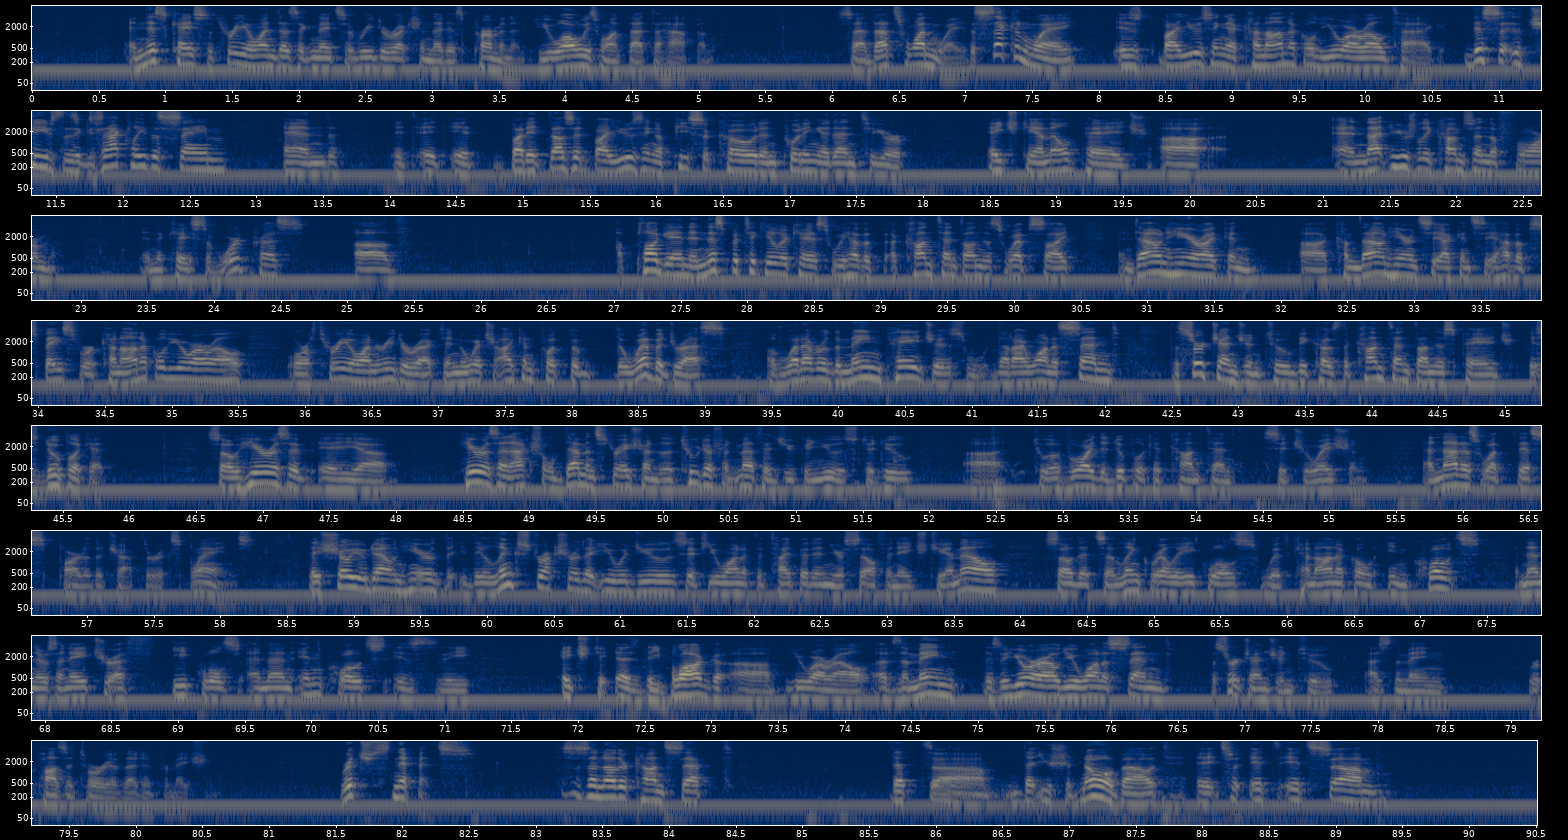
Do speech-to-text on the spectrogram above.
In this case, the 301 designates a redirection that is permanent. You always want that to happen. So that's one way. The second way is by using a canonical URL tag. This achieves exactly the same end, it, it, it, but it does it by using a piece of code and putting it into your HTML page. Uh, and that usually comes in the form, in the case of WordPress, of a plugin. In this particular case, we have a, a content on this website. And down here, I can uh, come down here and see, I can see I have a space for a canonical URL or 301 redirect in which I can put the, the web address of whatever the main page is that I want to send the search engine to because the content on this page is duplicate. So here is a, a uh, here is an actual demonstration of the two different methods you can use to do uh, to avoid the duplicate content situation. And that is what this part of the chapter explains. They show you down here the, the link structure that you would use if you wanted to type it in yourself in HTML. So that's a link really equals with canonical in quotes, and then there's an href equals, and then in quotes is the HT, as the blog uh, URL as the main is a URL you want to send the search engine to as the main repository of that information. Rich snippets. This is another concept that uh, that you should know about. It's it, it's um,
